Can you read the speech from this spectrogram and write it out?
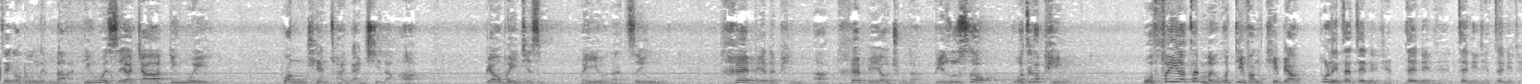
这个功能的，定位是要加定位光纤传感器的啊，标配机是没有的，只有特别的屏啊，特别要求的，比如说我这个屏，我非要在某个地方贴标，不能在这里贴，这里贴，这里贴，这里贴，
